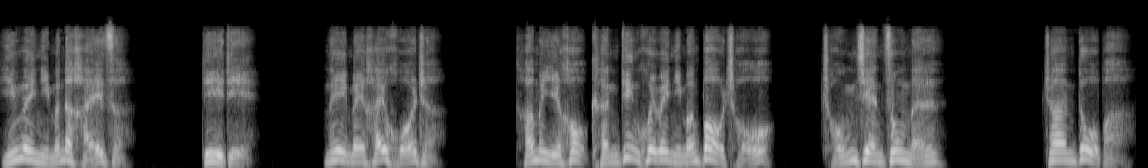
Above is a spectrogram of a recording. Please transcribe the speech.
因为你们的孩子、弟弟、妹妹还活着，他们以后肯定会为你们报仇。”重建宗门，战斗吧！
